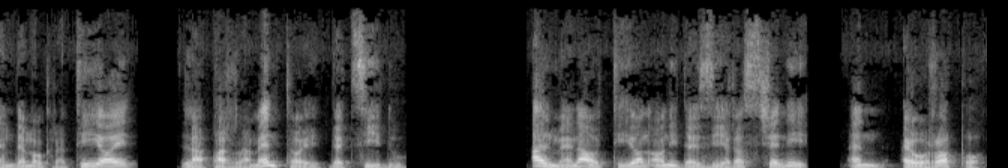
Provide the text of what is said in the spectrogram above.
en democratioi la parlamentoi decidu. Almenau tion oni desiras ceni en Europo.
